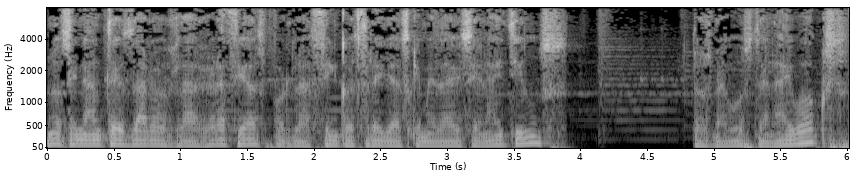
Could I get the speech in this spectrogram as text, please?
no sin antes daros las gracias por las cinco estrellas que me dais en iTunes, los me gusta en iBox,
